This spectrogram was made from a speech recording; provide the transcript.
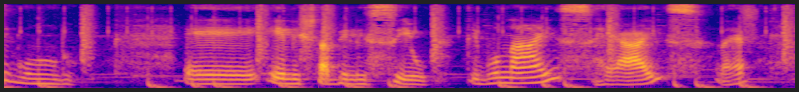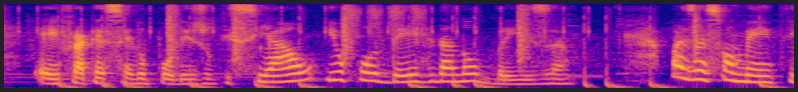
II é, ele estabeleceu tribunais reais, né, é, enfraquecendo o poder judicial e o poder da nobreza. Mas é somente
